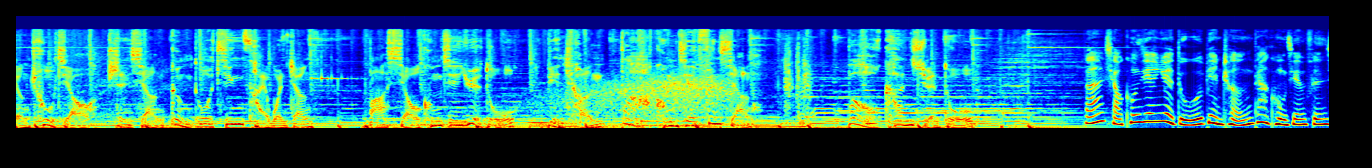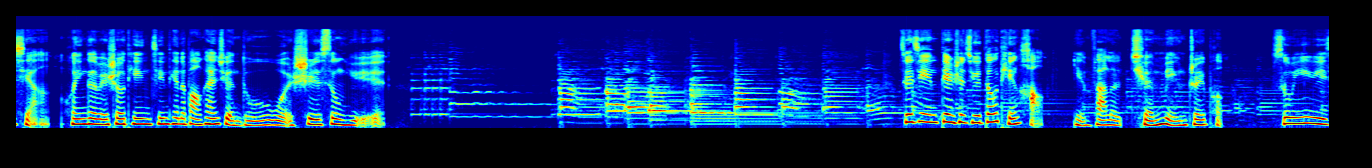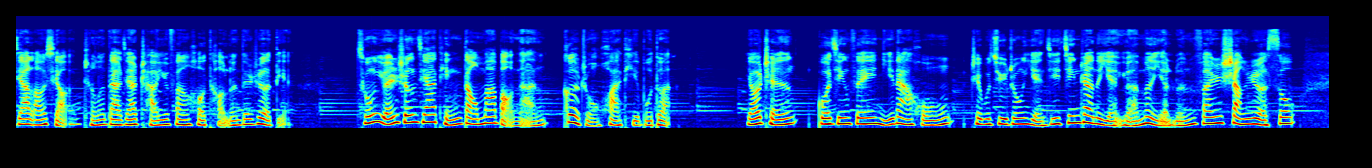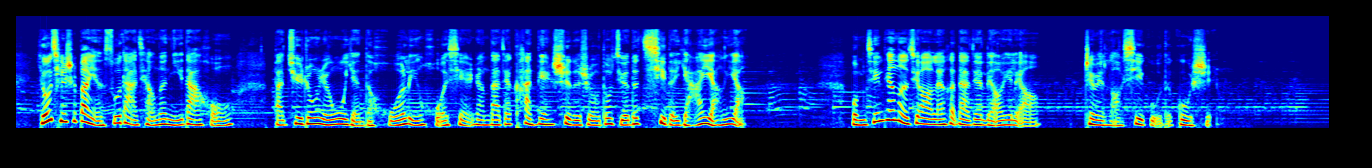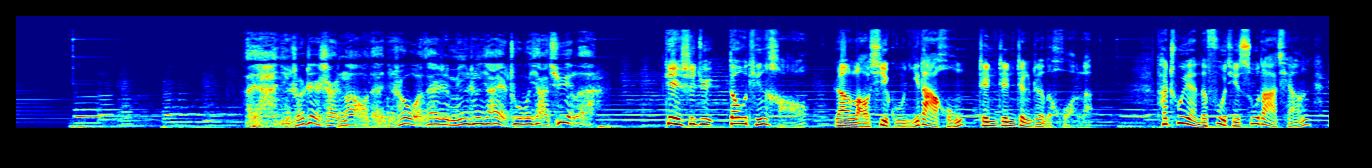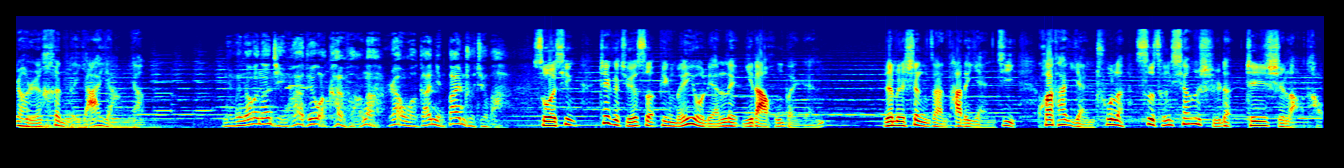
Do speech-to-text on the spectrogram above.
将触角伸向更多精彩文章，把小空间阅读变成大空间分享。报刊选读，把小空间阅读变成大空间分享。欢迎各位收听今天的报刊选读，我是宋宇。最近电视剧都挺好，引发了全民追捧。苏明玉一家老小成了大家茶余饭后讨论的热点。从原生家庭到妈宝男，各种话题不断。姚晨、郭京飞、倪大红这部剧中演技精湛的演员们也轮番上热搜。尤其是扮演苏大强的倪大红，把剧中人物演得活灵活现，让大家看电视的时候都觉得气得牙痒痒。我们今天呢，就要来和大家聊一聊这位老戏骨的故事。哎呀，你说这事儿闹的，你说我在这明成家也住不下去了。电视剧都挺好，让老戏骨倪大红真真正正的火了。他出演的父亲苏大强让人恨得牙痒痒。你们能不能尽快给我看房啊？让我赶紧搬出去吧。所幸这个角色并没有连累倪大红本人，人们盛赞他的演技，夸他演出了似曾相识的真实老头。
